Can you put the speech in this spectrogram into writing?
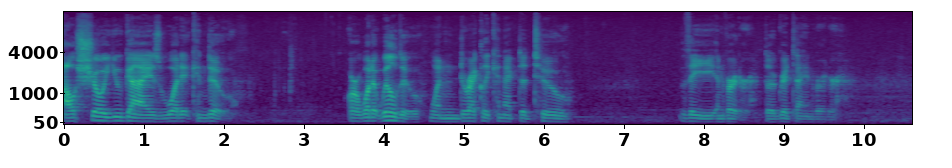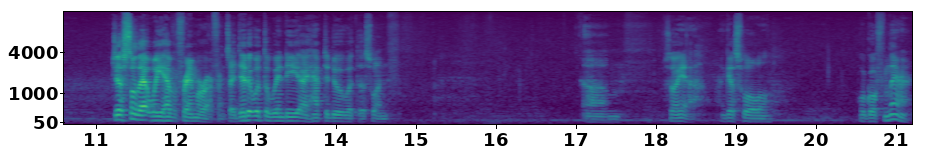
I'll show you guys what it can do. Or what it will do when directly connected to the inverter, the grid tie inverter. Just so that way you have a frame of reference. I did it with the Windy, I have to do it with this one. Um, so yeah, I guess we'll we'll go from there.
